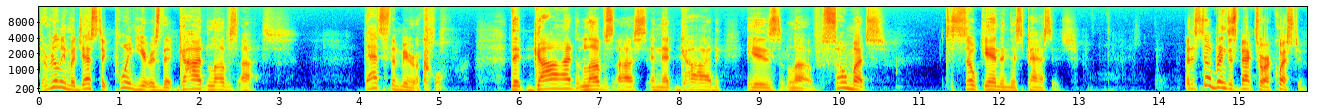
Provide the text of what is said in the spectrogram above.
The really majestic point here is that God loves us. That's the miracle. That God loves us and that God is love. So much to soak in in this passage. But it still brings us back to our question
